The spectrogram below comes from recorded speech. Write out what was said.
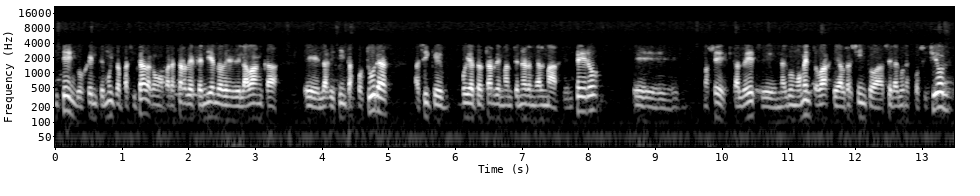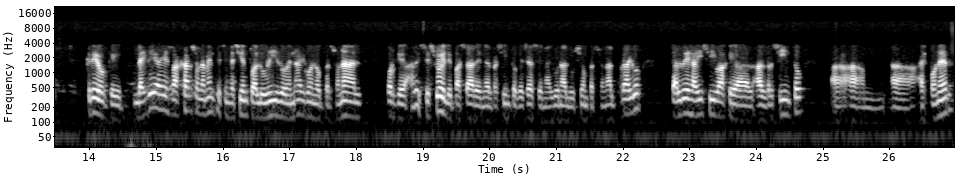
y tengo gente muy capacitada como para estar defendiendo desde la banca eh, las distintas posturas, así que voy a tratar de mantenerme al margen. Pero, eh, no sé, tal vez en algún momento baje al recinto a hacer alguna exposición. Creo que la idea es bajar solamente si me siento aludido en algo en lo personal, porque a veces suele pasar en el recinto que se hace alguna alusión personal por algo, tal vez ahí sí baje al, recinto a, exponer,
